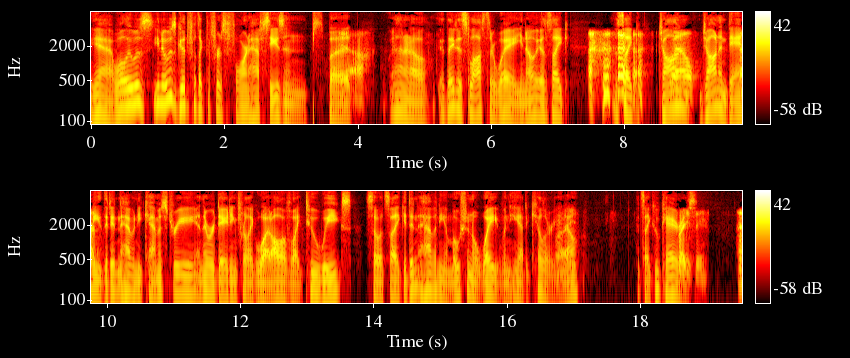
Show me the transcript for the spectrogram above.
Yeah, well, it was you know it was good for like the first four and a half seasons, but Yeah. I don't know. They just lost their way. You know, it's like it's like Jon, Well, Jon and Dany. They didn't have any chemistry, and they were dating for like what all of like two weeks. So it's like it didn't have any emotional weight when he had to kill her. You Right. know, it's like who cares? Crazy.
